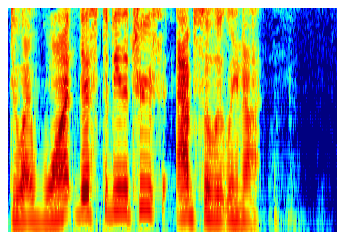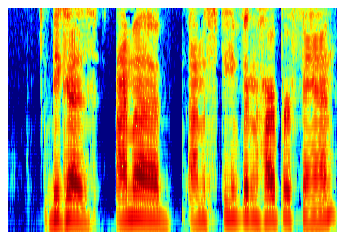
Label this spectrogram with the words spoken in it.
do I want this to be the truth? Absolutely not. Because I'm a I'm a Stephen Harper fan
